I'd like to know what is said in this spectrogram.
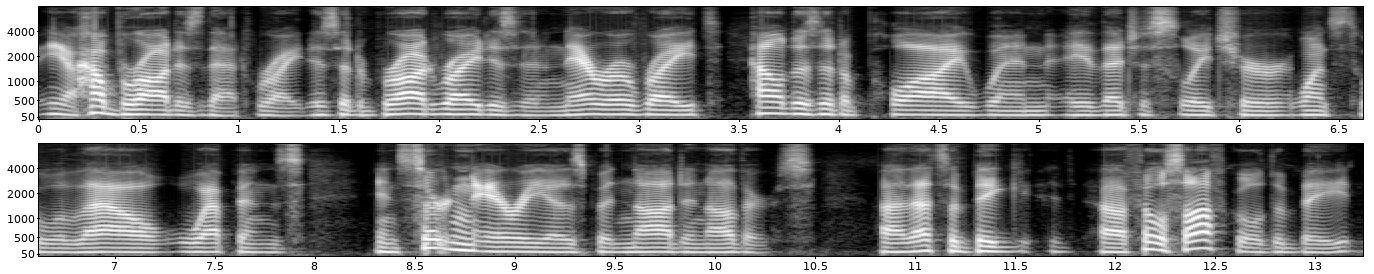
you know, how broad is that right? Is it a broad right? Is it a narrow right? How does it apply when a legislature wants to allow weapons in certain areas but not in others? Uh, that's a big uh, philosophical debate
